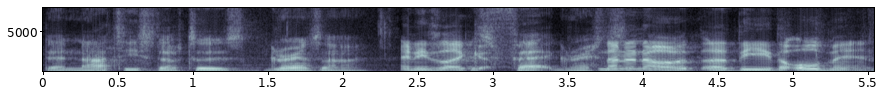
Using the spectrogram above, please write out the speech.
that Nazi stuff to his grandson, and he's like, his fat grandson. no, no, no, uh, the the old man,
